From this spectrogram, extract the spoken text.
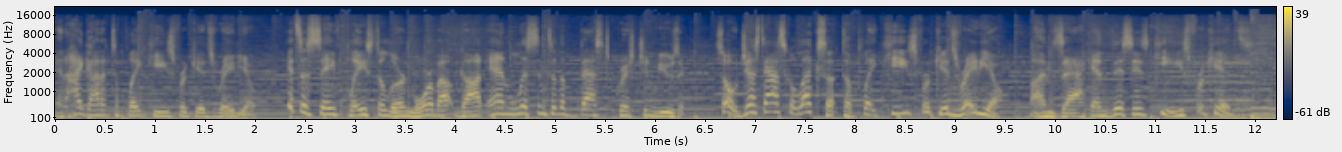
and I got it to play Keys for Kids radio. It's a safe place to learn more about God and listen to the best Christian music. So just ask Alexa to play Keys for Kids radio. I'm Zach, and this is Keys for Kids.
